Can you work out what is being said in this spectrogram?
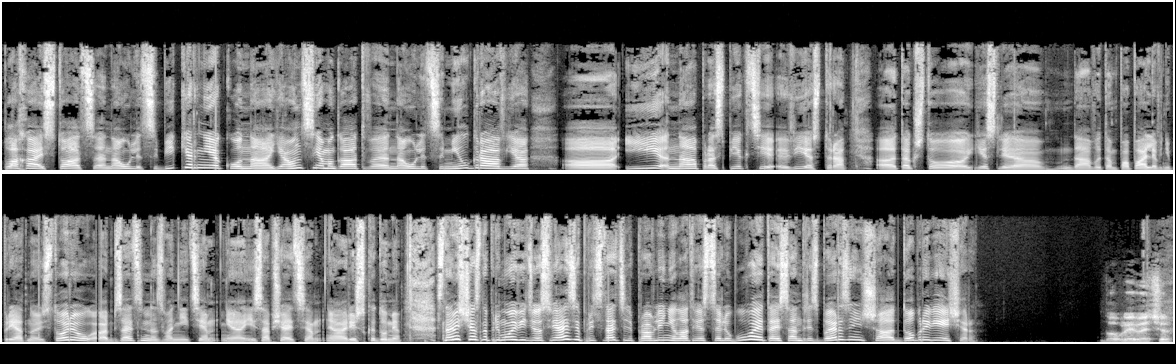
плохая ситуация на улице Бикернеку, на Яунсьемагатве, на улице Милгравья э, и на проспекте Вестера. Э, так что, если да, вы там попали в неприятную историю, обязательно звоните э, и сообщайте Рижской думе. С нами сейчас на прямой видеосвязи председатель правления Латвии с Любува, это Исандрис Берзинч. Добрый вечер. Добрый вечер.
